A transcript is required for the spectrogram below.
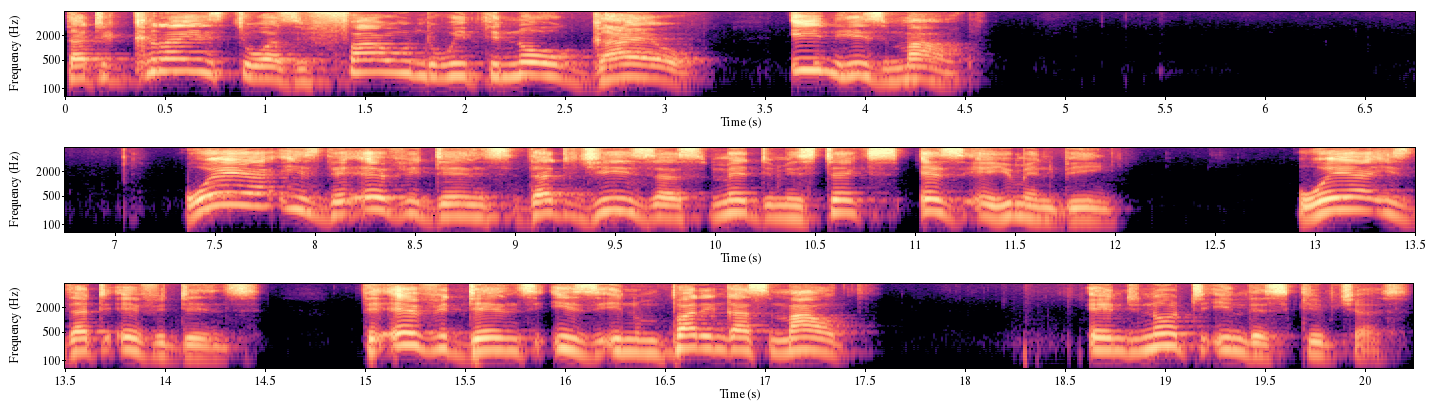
that Christ was found with no guile in his mouth? Where is the evidence that Jesus made mistakes as a human being? Where is that evidence? The evidence is in Mparinga's mouth and not in the scriptures.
